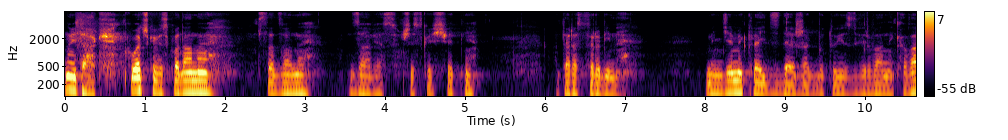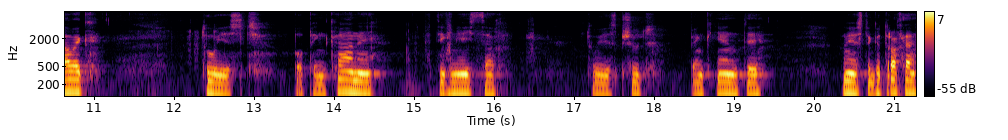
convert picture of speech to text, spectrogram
No i tak, kółeczko wyskładane, wsadzone, zawias, wszystko jest świetnie. A teraz co robimy? Będziemy kleić zderzak, bo tu jest wyrwany kawałek. Tu jest popękany w tych miejscach. Tu jest przód pęknięty. No jest tego trochę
